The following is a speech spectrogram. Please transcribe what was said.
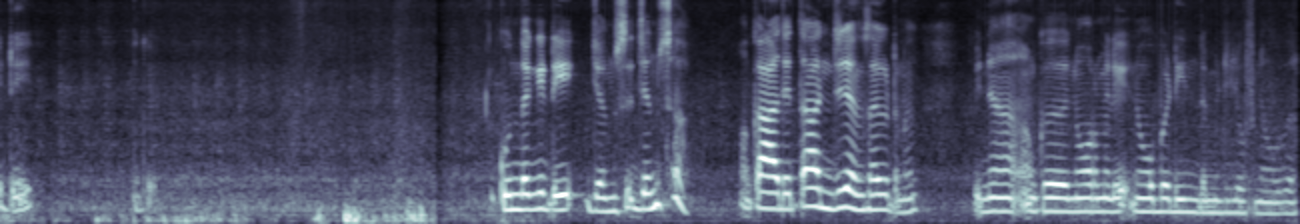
കിട്ടി. ഓക്കെ കുന്തം കിട്ടി. ജംസ് ജംസാ നമുക്ക് ആദ്യത്തെ അഞ്ച് ജംസാണ് കിട്ടണത്. പിന്നെ നമുക്ക് normally nobody in the middle of nowhere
